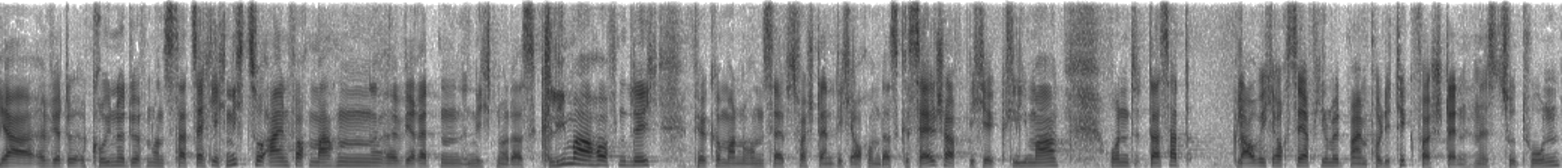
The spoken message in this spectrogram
Ja, wir Grüne dürfen uns tatsächlich nicht so einfach machen. Äh, wir retten nicht nur das Klima hoffentlich, wir kümmern uns selbstverständlich auch um das gesellschaftliche Klima. Und das hat glaube ich, auch sehr viel mit meinem Politikverständnis zu tun.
